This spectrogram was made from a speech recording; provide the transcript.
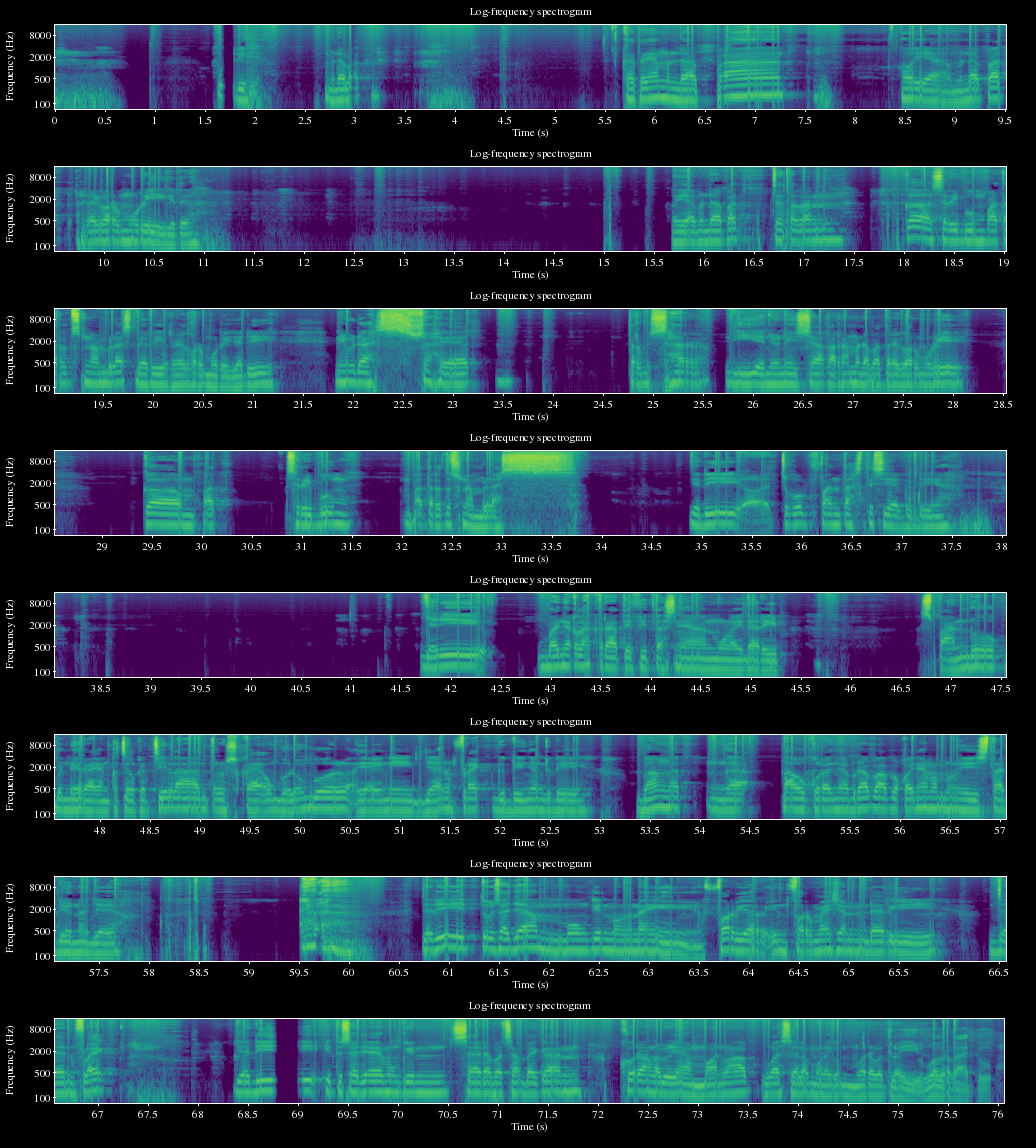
mendapat katanya mendapat oh ya mendapat rekor muri gitu. Oh ya mendapat catatan ke 1416 dari rekor muri. Jadi ini udah syah ya terbesar di Indonesia karena mendapat rekor muri ke 1416. Jadi eh, cukup fantastis ya gedenya. Jadi banyaklah kreativitasnya mulai dari spanduk bendera yang kecil-kecilan terus kayak umbul-umbul ya ini giant flag gedenya gede banget. Nggak tahu ukurannya berapa pokoknya memenuhi stadion aja ya. Jadi itu saja mungkin mengenai for your information dari giant flag. Jadi itu saja yang mungkin saya dapat sampaikan. Kurang lebihnya mohon maaf. Wassalamualaikum warahmatullahi wabarakatuh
